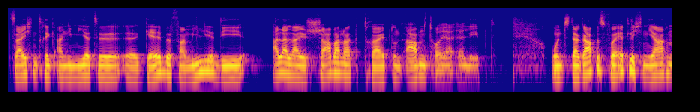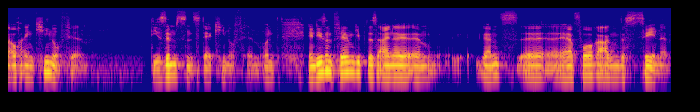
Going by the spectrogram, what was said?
Zeichentrick-animierte äh, gelbe Familie, die allerlei Schabernack treibt und Abenteuer erlebt. Und da gab es vor etlichen Jahren auch einen Kinofilm. Die Simpsons, der Kinofilm. Und in diesem Film gibt es eine ähm, ganz äh, hervorragende Szene.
